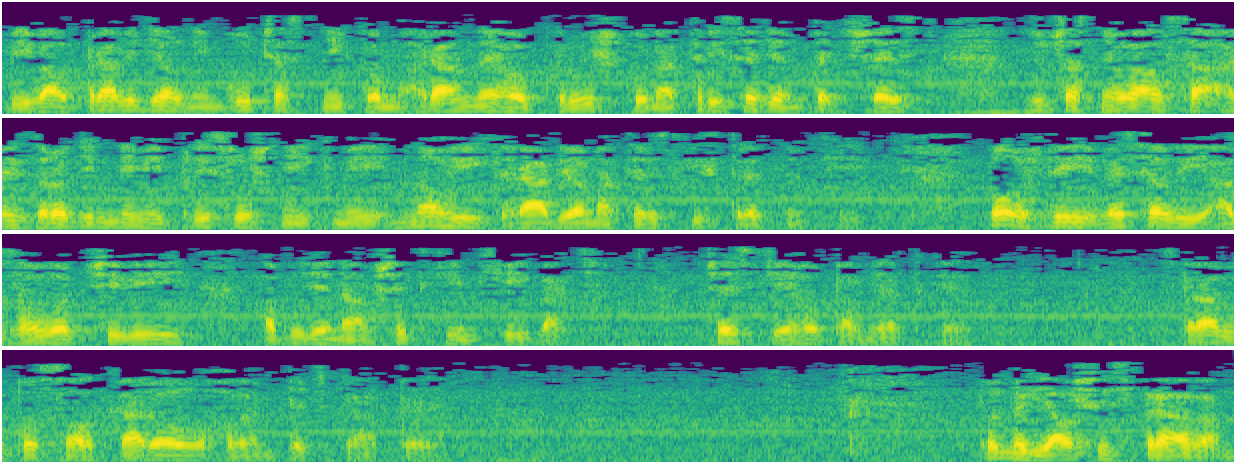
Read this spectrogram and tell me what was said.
Býval pravidelným účastníkom ranného krúžku na 3756, zúčastňoval sa aj s rodinnými príslušníkmi mnohých radiomaterských stretnutí. Bol vždy veselý a zhovorčivý a bude nám všetkým chýbať. Čest jeho pamiatke. Správu poslal Karol OM5KP. Poďme k ďalším správam.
